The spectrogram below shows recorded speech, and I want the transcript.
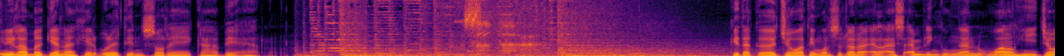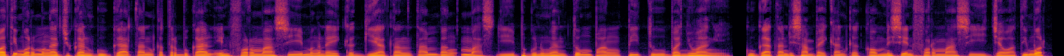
Inilah bagian akhir buletin sore KBR. Kita ke Jawa Timur, Saudara LSM Lingkungan Walhi Jawa Timur mengajukan gugatan keterbukaan informasi mengenai kegiatan tambang emas di Pegunungan Tumpang Pitu Banyuwangi. Gugatan disampaikan ke Komisi Informasi Jawa Timur.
